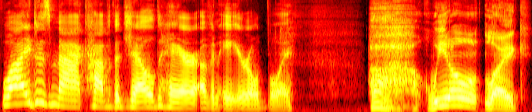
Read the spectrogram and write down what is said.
Why does Mack have the gelled hair of an 8-year-old boy? we don't like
